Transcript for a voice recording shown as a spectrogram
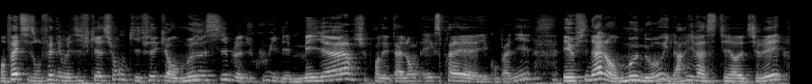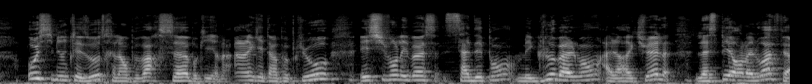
En fait, ils ont fait des modifications qui fait qu'en mono cible, du coup, il est meilleur, tu prends des talents exprès et compagnie, et au final, en mono, il arrive à se tirer aussi bien que les autres, et là on peut voir sub, ok, il y en a un qui était un peu plus haut, et suivant les boss, ça dépend, mais globalement, à l'heure actuelle, l'aspect hors la loi fait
